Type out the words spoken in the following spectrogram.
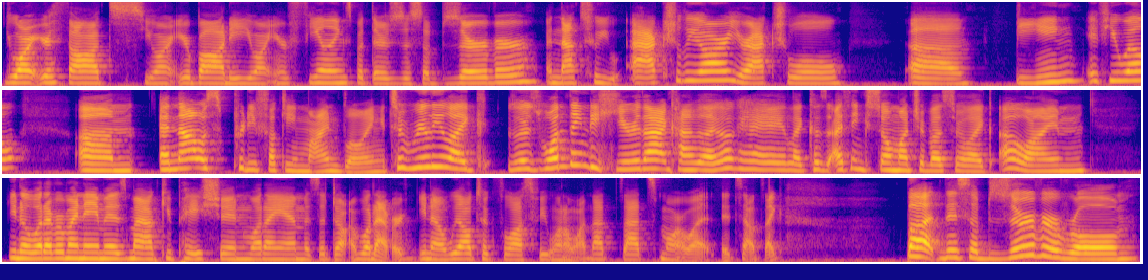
you aren't your thoughts, you aren't your body, you aren't your feelings, but there's this observer, and that's who you actually are. Your actual uh, being, if you will. Um, and that was pretty fucking mind blowing. To really like, there's one thing to hear that and kind of be like, okay, like, because I think so much of us are like, oh, I'm, you know, whatever my name is, my occupation, what I am as a whatever. You know, we all took philosophy 101. That's that's more what it sounds like. But this observer role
